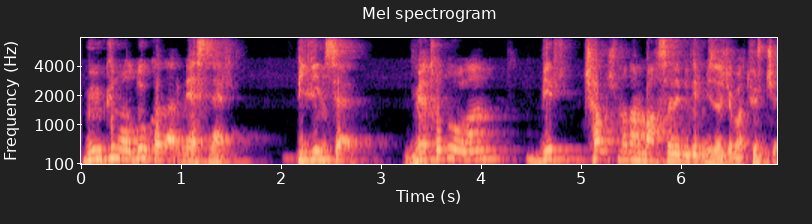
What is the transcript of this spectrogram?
mümkün olduğu kadar nesnel, bilimsel, metodu olan bir çalışmadan bahsedebilir miyiz acaba Türkçe?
